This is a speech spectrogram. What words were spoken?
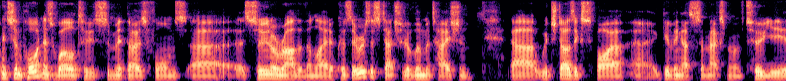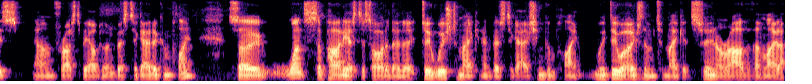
it's important as well to submit those forms uh, sooner rather than later because there is a statute of limitation uh, which does expire, uh, giving us a maximum of two years um, for us to be able to investigate a complaint. So once a party has decided that they do wish to make an investigation complaint, we do urge them to make it sooner rather than later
